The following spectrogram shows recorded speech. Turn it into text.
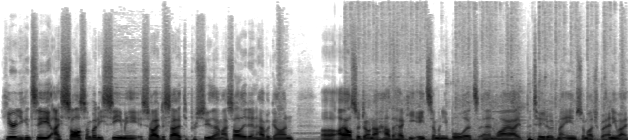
here you can see I saw somebody see me, so I decided to pursue them. I saw they didn't have a gun. Uh, I also don't know how the heck he ate so many bullets and why I potatoed my aim so much. But anyway,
